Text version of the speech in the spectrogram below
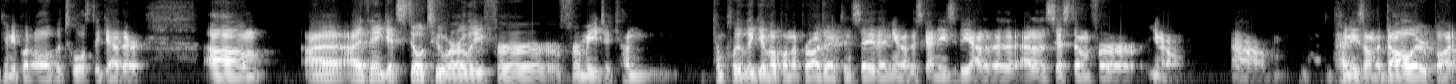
can he put all of the tools together? Um, I, I, think it's still too early for for me to con- completely give up on the project and say that you know this guy needs to be out of the out of the system for you know um, pennies on the dollar. But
